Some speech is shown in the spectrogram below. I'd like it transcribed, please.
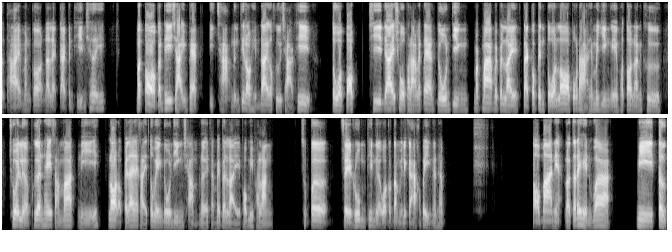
สุดท้ายมันก็นั่นแหละกลายเป็นทีมเฉยมาต่อกันที่ฉาก Impact อีกฉากหนึ่งที่เราเห็นได้ก็คือฉากที่ตัวป๊อป ที่ได้โชว์พลังแรกๆ โดนยิงมากๆไม่เป็นไร แต่ก็เป็นตัวล่อพวกทหารให้มายิงเองเพราะตอนนั้นคือช่วยเหลือเพื่อนให้สามารถหนีรอดออกไปได้ในขณะที่ตัวเองโดนยิงฉ่ำเลยแต่ไม่เป็นไร เพราะมีพลังซูเปอร์เซรุ่มที่เหนือกว่ากัปตันอเมริกาเข้าไปอีกนะครับ ต่อมาเนี่ยเราจะได้เห็นว่ามีตึก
